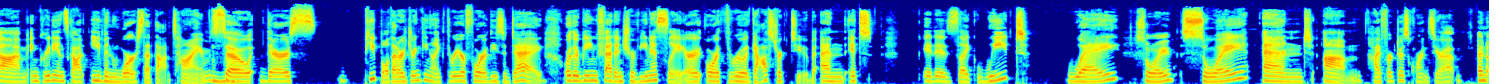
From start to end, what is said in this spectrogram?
um, ingredients got even worse at that time. Mhm. So there's people that are drinking like three or four of these a day, or they're being fed intravenously or or through a gastric tube, and it's it is like wheat, whey, Soy. soy, and um, high fructose corn syrup. And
